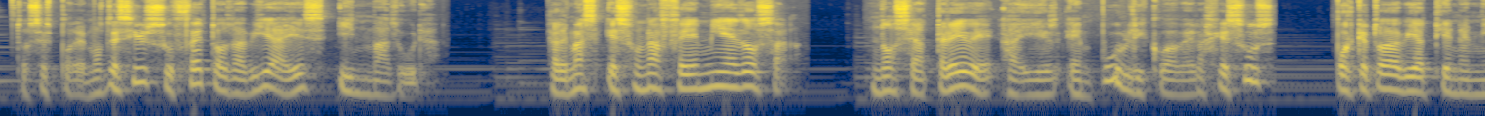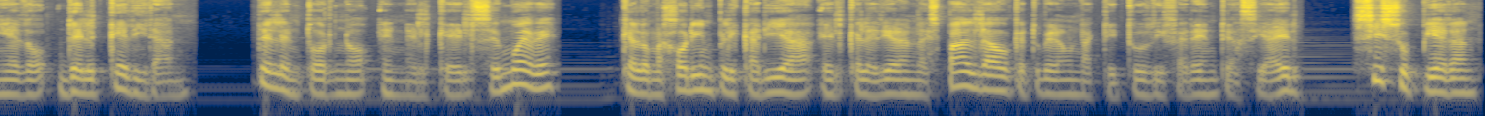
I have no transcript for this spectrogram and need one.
Entonces podemos decir su fe todavía es inmadura. Además es una fe miedosa. No se atreve a ir en público a ver a Jesús porque todavía tiene miedo del que dirán, del entorno en el que él se mueve, que a lo mejor implicaría el que le dieran la espalda o que tuvieran una actitud diferente hacia él, si supieran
